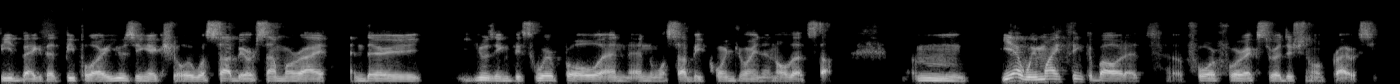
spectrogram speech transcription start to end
feedback that people are using actually wasabi or samourai and they're using this whirlpool and and wasabi coinjoin and all that stuff. Um, yeah we might think about it uh, for for extra additional privacy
